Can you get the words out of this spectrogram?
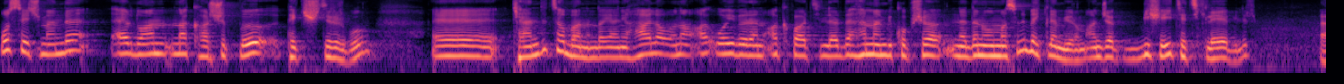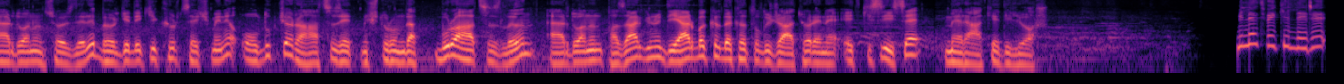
O seçmende Erdoğan'a karşıtlığı pekiştirir bu. Ee, kendi tabanında yani hala ona oy veren AK Partililerde hemen bir kopuşa neden olmasını beklemiyorum. Ancak bir şeyi tetikleyebilir. Erdoğan'ın sözleri bölgedeki Kürt seçmeni oldukça rahatsız etmiş durumda. Bu rahatsızlığın Erdoğan'ın pazar günü Diyarbakır'da katılacağı törene etkisi ise merak ediliyor. Milletvekilleri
